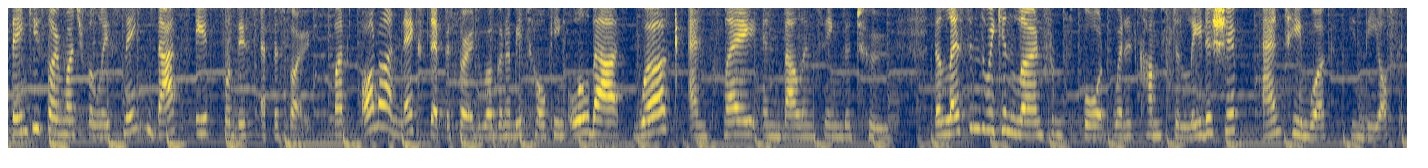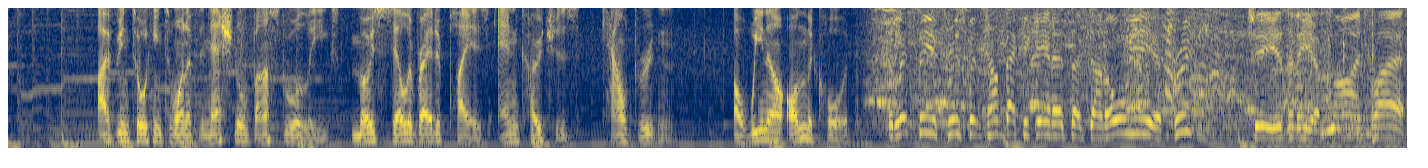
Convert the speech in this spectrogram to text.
Thank you so much for listening. That's it for this episode. But on our next episode, we're going to be talking all about work and play and balancing the two. The lessons we can learn from sport when it comes to leadership and teamwork in the office. I've been talking to one of the National Basketball League's most celebrated players and coaches, Cal Bruton. A winner on the court. But let's see if Brisbane come back again as they've done all year. Bruton, gee, isn't he a fine player?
